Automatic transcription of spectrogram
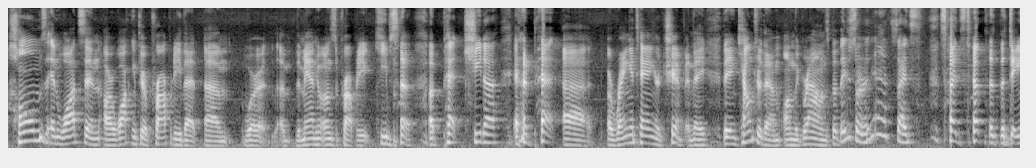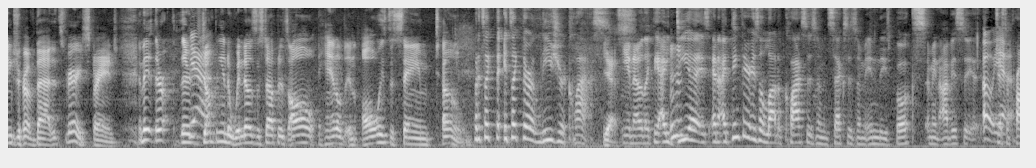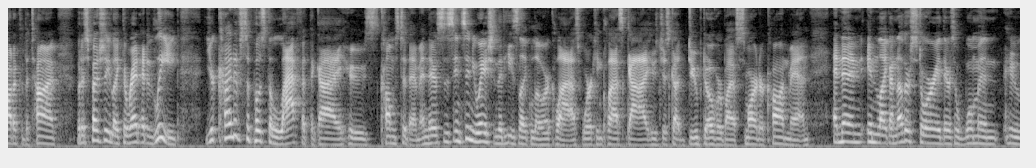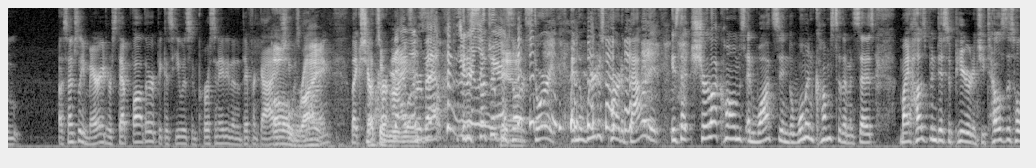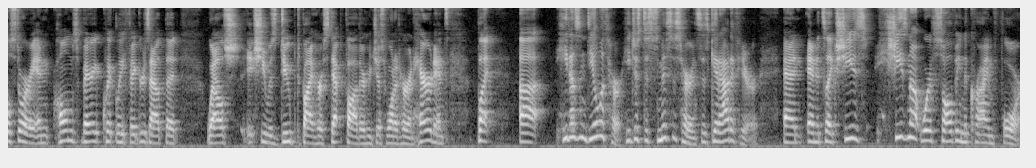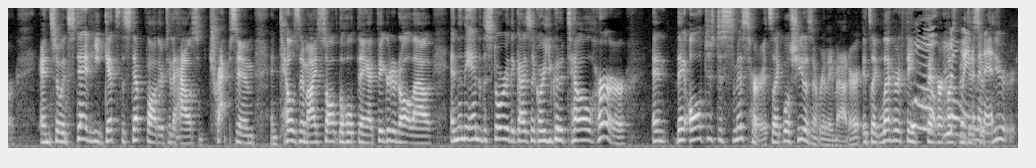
Holmes and Watson are walking through a property that um, where uh, the man who owns the property keeps a, a pet cheetah and a pet uh, orangutan or chimp, and they they encounter them on the grounds, but they just sort of yeah, side sidestep the, the danger of that. It's very strange, and they they're they're Yeah. jumping into windows and stuff, but it's all handled in always the same tone. But it's like the, it's like they're a leisure class. Yes. You know, like the Mm-hmm. idea is, and I think there is a lot of classism and sexism in these books. I mean, obviously, it's Oh, just yeah. a product of the time, but especially like the Redheaded League. You're kind of supposed to laugh at the guy who comes to them, and there's this insinuation that he's like lower class, working class guy who's just got duped over by a smarter con man. And then in like another story, there's a woman who essentially married her stepfather because he was impersonating a different guy. and she Oh, was right. blind. Like sure, That's her weird eyes one. were That bad. was It is really such a bizarre story. And the weirdest part about it is that Sherlock Holmes and Watson, the woman comes to them and says, "My husband disappeared," and she tells this whole story. And Holmes very quickly figures out that, well, sh- she was duped by her stepfather who just wanted her inheritance, but uh, he doesn't deal with her. He just dismisses her and says, "Get out of here." And and it's like she's she's not worth solving the crime for. And so instead, he gets the stepfather to the house and traps him and tells him, I solved the whole thing. I figured it all out. And then the end of the story, the guy's like, Are you going to tell her? And they all just dismiss her. It's like, Well, she doesn't really matter. It's like, let her think Well, that her no, husband minute. disappeared.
